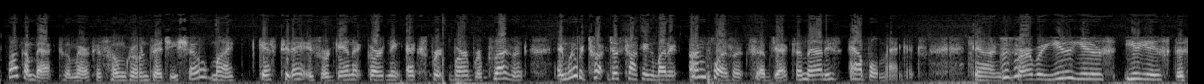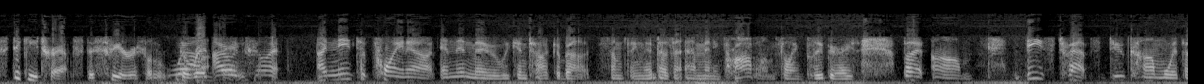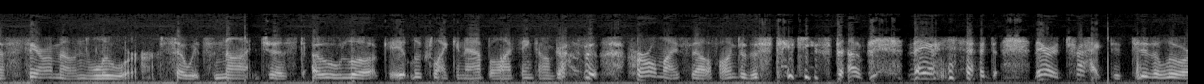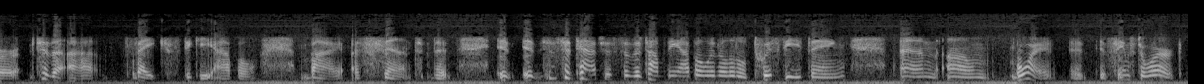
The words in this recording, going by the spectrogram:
Welcome back to America's Homegrown Veggie Show. My guest today is organic gardening expert Barbara Pleasant, and we were ta- just talking about an unpleasant subject, and that is apple maggots. And Mhm. Barbara, you use you use the sticky traps, the spheres, the, the Well, red I things. was going, I need to point out, and then maybe we can talk about something that doesn't have many problems, like blueberries. But um, these traps do come with a pheromone lure, so it's not just oh look, it looks like an apple. I think I'll go hurl myself onto the sticky stuff. They're they're attracted to the lure, to the uh, fake sticky apple by a scent that it it just attaches to the top of the apple with a little twisty thing, and um, boy, it, it seems to work.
